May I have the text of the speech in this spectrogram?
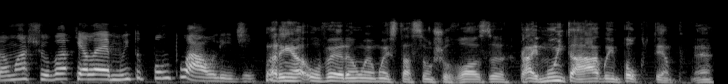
é uma chuva que ela é muito pontual, Lid. Clarinha, o verão é uma estação chuvosa, cai muita água em pouco tempo, né?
